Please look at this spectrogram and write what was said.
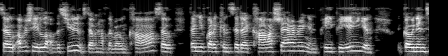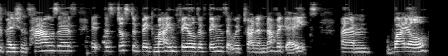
So obviously, a lot of the students don't have their own car. So then you've got to consider car sharing and PPE and going into patients' houses. It, there's just a big minefield of things that we're trying to navigate um, while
